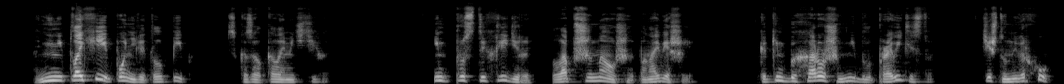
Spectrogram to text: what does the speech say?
— Они неплохие, поняли, Литл Пип, — сказал Каламити тихо. Им просто их лидеры лапши на уши понавешали. Каким бы хорошим ни было правительство, те, что наверху,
